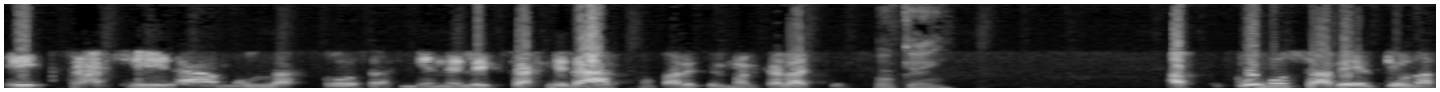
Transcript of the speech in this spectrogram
Exageramos las cosas y en el exagerar aparece el mal carácter. Ok. ¿Cómo saber que una,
